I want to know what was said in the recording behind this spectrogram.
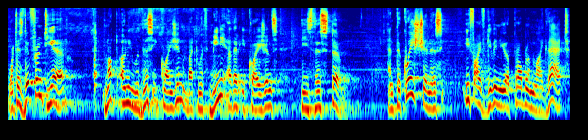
What is different here, not only with this equation, but with many other equations, is this term. And the question is, if I've given you a problem like that,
